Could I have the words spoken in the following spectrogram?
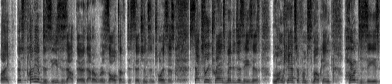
Like, there's plenty of diseases out there that are a result of decisions and choices. Sexually transmitted diseases, lung cancer from smoking, heart disease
